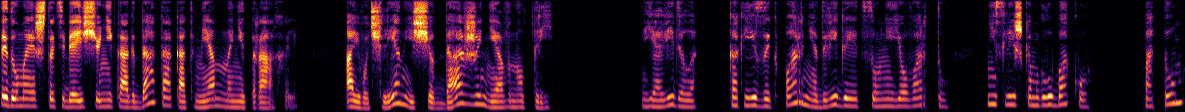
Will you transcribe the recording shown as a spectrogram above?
Ты думаешь, что тебя еще никогда так отменно не трахали, а его член еще даже не внутри. Я видела, как язык парня двигается у нее во рту, не слишком глубоко. Потом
